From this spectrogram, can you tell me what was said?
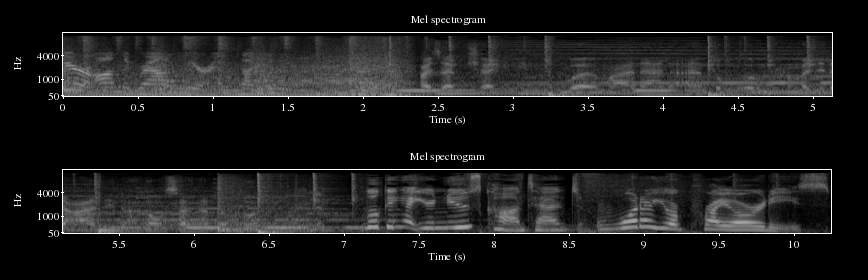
We're on the ground here in Thunder. President Chang ومعنا الآن دكتور محمد العادل أهلا وسهلا دكتور Looking at your news content, what are your priorities?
